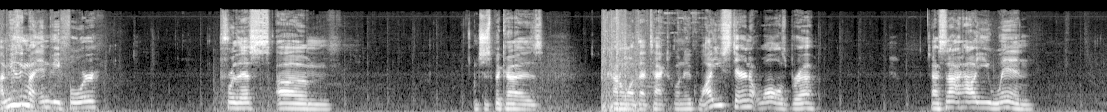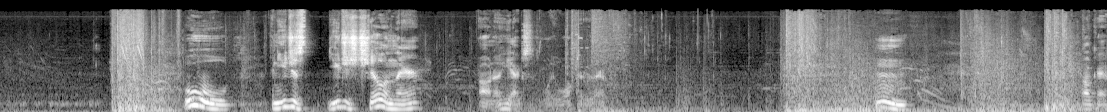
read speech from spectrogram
I'm using my NV4 for this, um, just because I kind of want that tactical nuke. Why are you staring at walls, bruh? That's not how you win. Ooh, and you just, you just chilling there. Oh no, he actually walked over there. Hmm. Okay.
